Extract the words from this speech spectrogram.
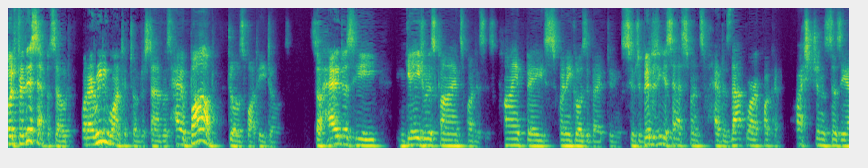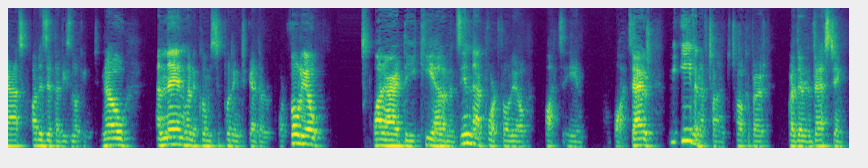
But for this episode, what I really wanted to understand was how Bob does what he does. So, how does he engage with his clients? What is his client base? When he goes about doing suitability assessments, how does that work? What kind of questions does he ask? What is it that he's looking to know? And then when it comes to putting together a portfolio, what are the key elements in that portfolio? What's in what's out. We even have time to talk about whether investing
